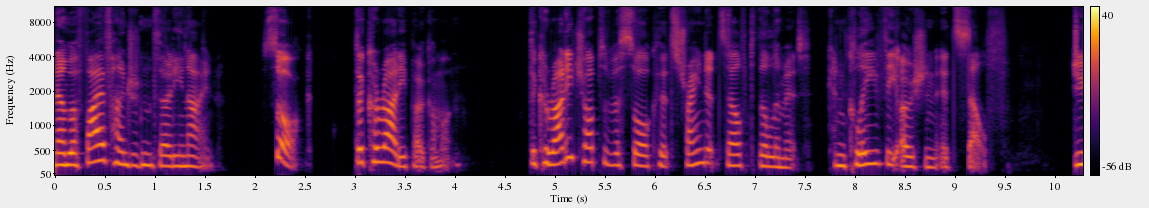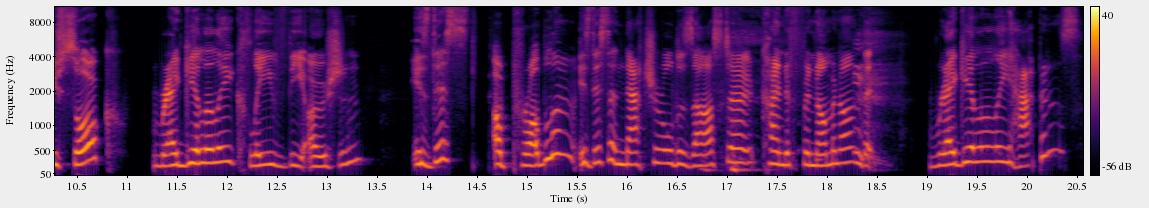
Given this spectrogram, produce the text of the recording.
Number 539. Sawk, the karate Pokemon. The karate chops of a Sawk that's trained itself to the limit can cleave the ocean itself. Do Sawk regularly cleave the ocean? Is this a problem? Is this a natural disaster kind of phenomenon that regularly happens?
